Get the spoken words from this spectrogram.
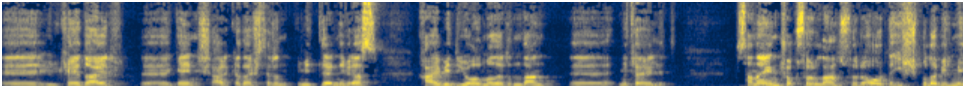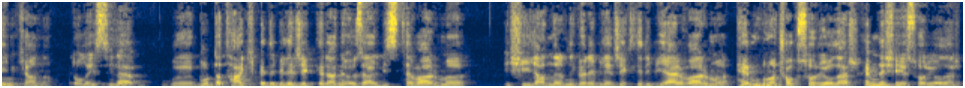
e, ülkeye dair e, genç arkadaşların ümitlerini biraz kaybediyor olmalarından e, mütevellit. Sana en çok sorulan soru orada iş bulabilme imkanı. Dolayısıyla e, burada takip edebilecekleri hani özel bir site var mı? iş ilanlarını görebilecekleri bir yer var mı? Hem bunu çok soruyorlar hem de şeyi soruyorlar.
